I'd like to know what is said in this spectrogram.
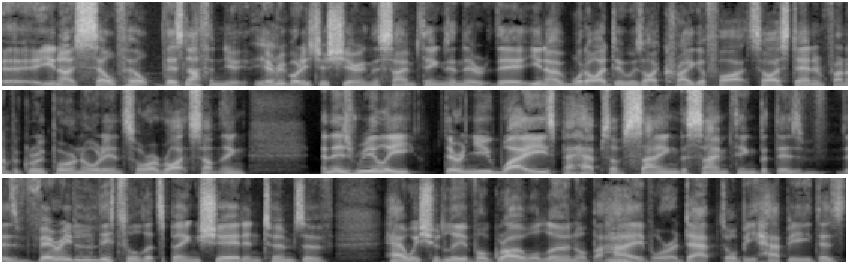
uh, you know self help. There's nothing new. Yeah. Everybody's just sharing the same things, and they're they you know what I do is I Craigify it. So I stand in front of a group or an audience, or I write something, and there's really there are new ways perhaps of saying the same thing, but there's there's very little that's being shared in terms of how we should live or grow or learn or mm. behave or adapt or be happy. There's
